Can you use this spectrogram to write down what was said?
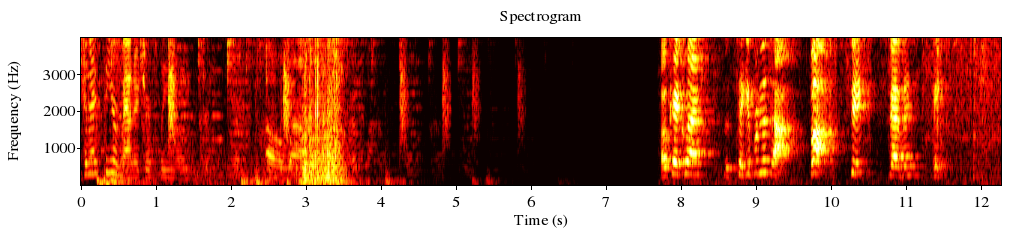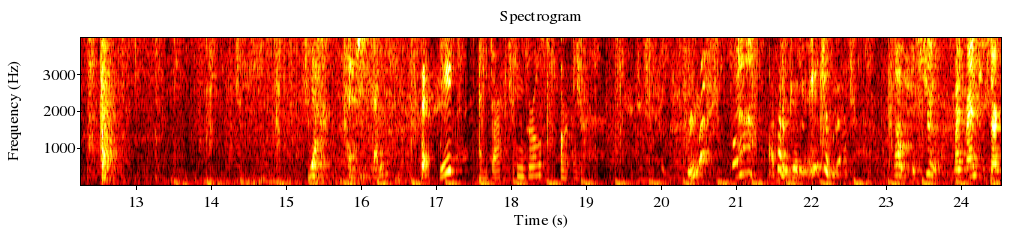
Can I see your manager, please? Just Oh, well. Okay, class, let's take it from the top. Five, six, seven, eight. Yeah, and she says that wigs and dark skinned girls are in. Really? Yeah. I better get an agent then. No, it's true. My friend, she's dark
